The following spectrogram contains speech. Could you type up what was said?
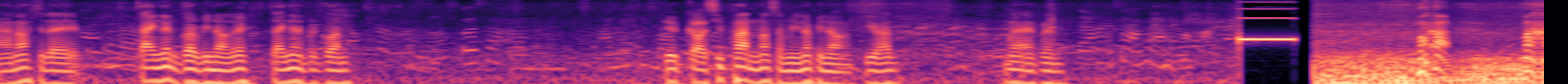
อ่าเนาะจะได้จ่ายเงินก่อนพี่น้องเอ้ยจ่ายเงินเพิ่นก่อนเออสะอัน อันไม่สิบคือเก่าสิพันเนาะสำนีเนาะพี่น้องที่ว่าเมื่อให้เพิ่นสาวแผ่นให้มามา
